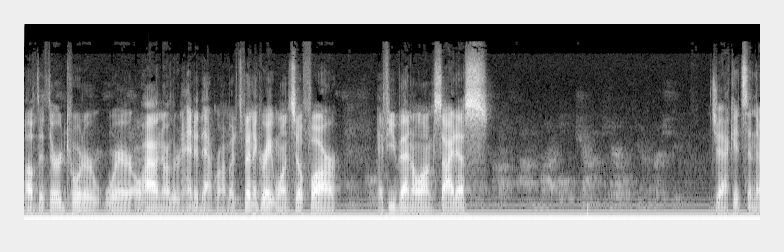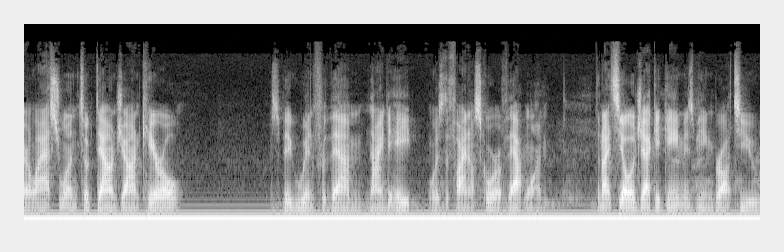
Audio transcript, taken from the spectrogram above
of the third quarter where Ohio Northern ended that run. But it's been a great one so far. If you've been alongside us, Jackets in their last one took down John Carroll. It was a big win for them. Nine to eight was the final score of that one. Tonight's Yellow Jacket game is being brought to you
